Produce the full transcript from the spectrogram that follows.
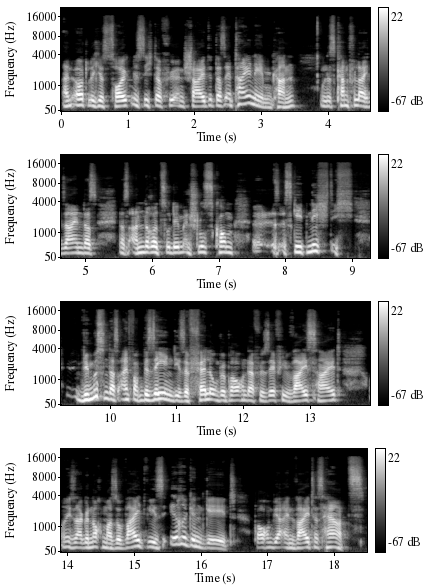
ein örtliches Zeugnis sich dafür entscheidet, dass er teilnehmen kann. Und es kann vielleicht sein, dass, dass andere zu dem Entschluss kommen, äh, es, es geht nicht. Ich, wir müssen das einfach besehen, diese Fälle, und wir brauchen dafür sehr viel Weisheit. Und ich sage nochmal, so weit wie es irgend geht, brauchen wir ein weites Herz,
